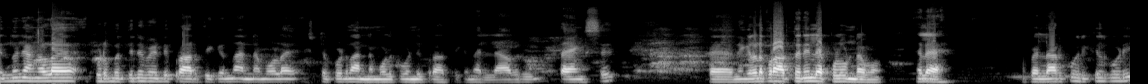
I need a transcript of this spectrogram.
എന്നും ഞങ്ങളെ കുടുംബത്തിന് വേണ്ടി പ്രാർത്ഥിക്കുന്ന അന്നമോളെ ഇഷ്ടപ്പെടുന്ന അന്നമോൾക്ക് വേണ്ടി പ്രാർത്ഥിക്കുന്ന എല്ലാവരും താങ്ക്സ് നിങ്ങളുടെ പ്രാർത്ഥനയിൽ എപ്പോഴും ഉണ്ടാവും അല്ലേ? അപ്പൊ എല്ലാവർക്കും ഒരിക്കൽ കൂടി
